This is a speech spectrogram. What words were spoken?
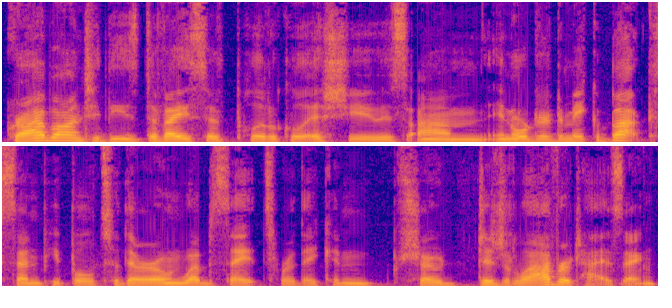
grab onto these divisive political issues um, in order to make a buck, send people to their own websites where they can show digital advertising.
